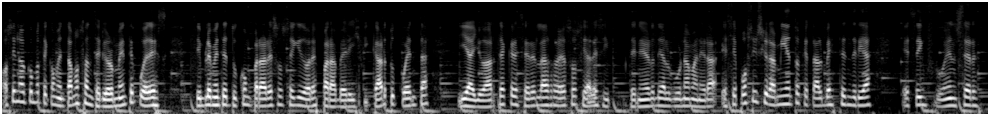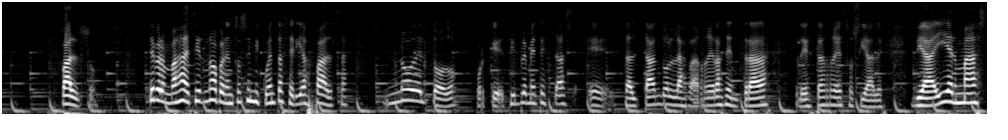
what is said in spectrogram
O si no, como te comentamos anteriormente, puedes simplemente tú comprar esos seguidores para verificar tu cuenta y ayudarte a crecer en las redes sociales y tener de alguna manera ese posicionamiento que tal vez tendría ese influencer falso. Sí, pero me vas a decir, no, pero entonces mi cuenta sería falsa. No del todo, porque simplemente estás eh, saltando las barreras de entrada de estas redes sociales. De ahí en más,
